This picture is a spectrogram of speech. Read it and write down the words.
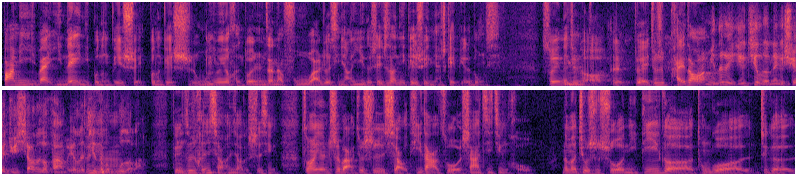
八米以外以内你不能给水，不能给食物，因为有很多人在那服务啊，热情洋溢的，谁知道你给水你还是给别的东西？所以呢，就啊对对，就是排到八米那个已经进了那个选举箱那个范围了，进那个屋子了。对，这是很小很小的事情。总而言之吧，就是小题大做，杀鸡儆猴。那么就是说，你第一个通过这个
